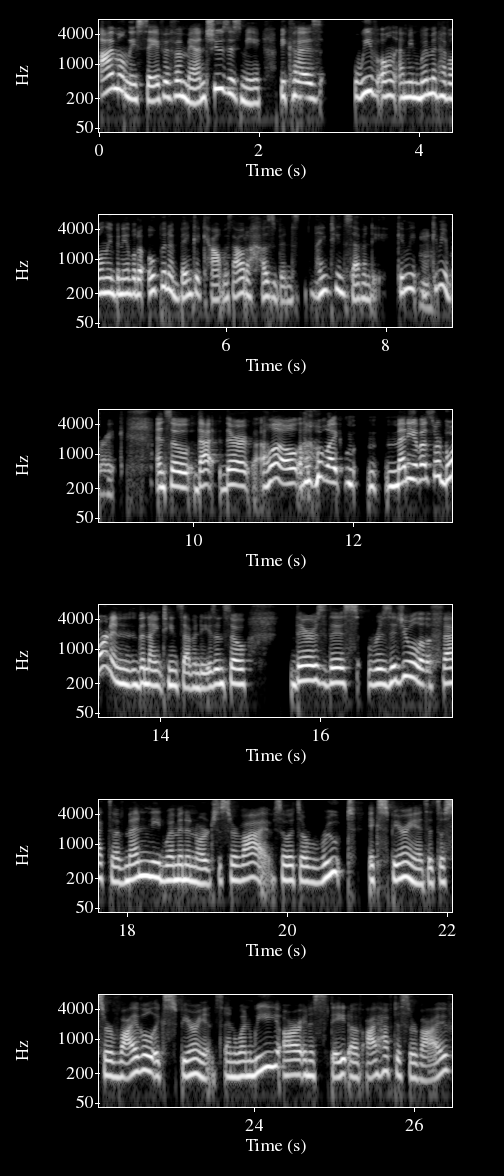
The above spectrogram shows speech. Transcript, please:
i'm only safe if a man chooses me because we've only i mean women have only been able to open a bank account without a husband 1970 give me mm. give me a break. And so that there hello like m- many of us were born in the 1970s and so there's this residual effect of men need women in order to survive. So it's a root experience. It's a survival experience. And when we are in a state of i have to survive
